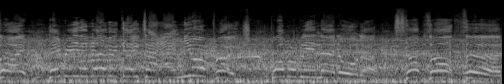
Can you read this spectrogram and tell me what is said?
side. Henry the Navigator and New Approach probably in that order. Stubbs Art third.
